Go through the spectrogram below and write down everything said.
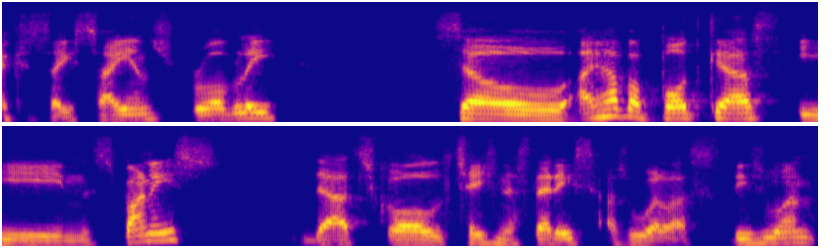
exercise science, probably. So I have a podcast in Spanish that's called Chasing Aesthetics, as well as this one.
